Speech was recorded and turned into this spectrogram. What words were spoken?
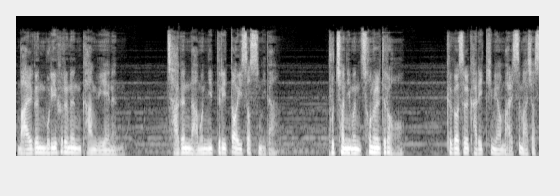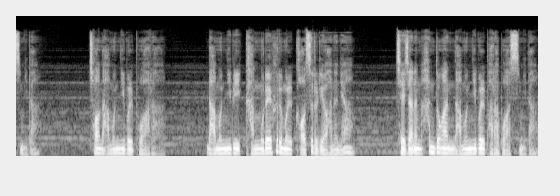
맑은 물이 흐르는 강 위에는 작은 나뭇잎들이 떠 있었습니다. 부처님은 손을 들어 그것을 가리키며 말씀하셨습니다. 저 나뭇잎을 보아라. 나뭇잎이 강물의 흐름을 거스르려 하느냐? 제자는 한동안 나뭇잎을 바라보았습니다.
